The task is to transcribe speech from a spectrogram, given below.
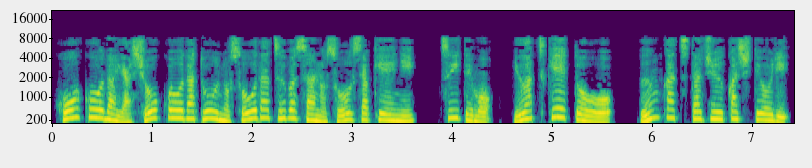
方向打や昇降打等の操舵翼の操作系についても油圧系統を分割多重化しており、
